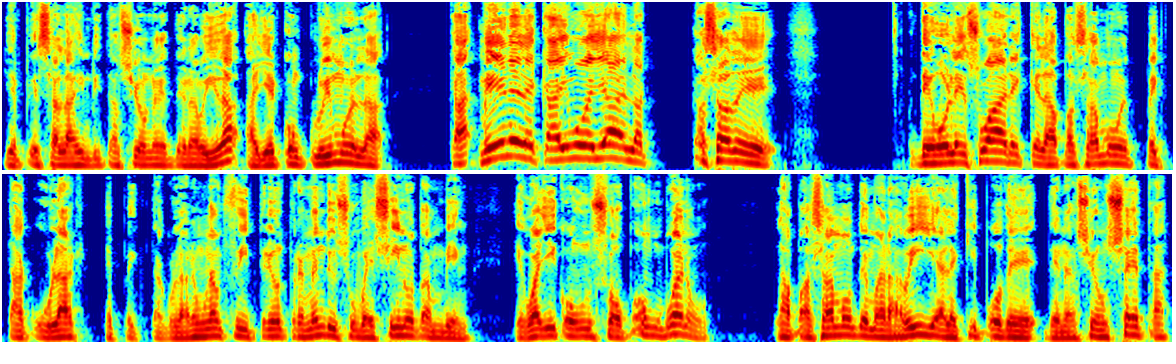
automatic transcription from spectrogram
y empiezan las invitaciones de Navidad. Ayer concluimos en la... Mire, le caímos allá en la casa de, de Jole Suárez, que la pasamos espectacular, espectacular. Un anfitrión tremendo y su vecino también. Llegó allí con un sopón. Bueno, la pasamos de maravilla el equipo de, Nación Z.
